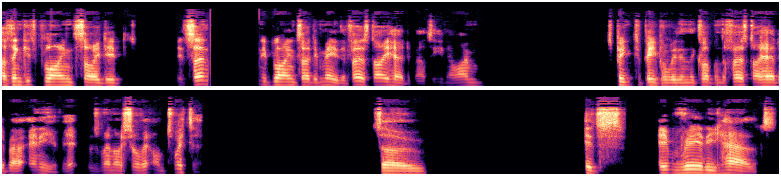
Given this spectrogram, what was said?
I think it's blindsided. It's certainly blindsided me. The first I heard about it, you know, I'm speak to people within the club, and the first I heard about any of it was when I saw it on Twitter. So it's it really has,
